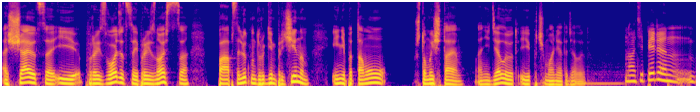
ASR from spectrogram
ощущаются и производятся и произносятся по абсолютно другим причинам и не потому, что мы считаем, они делают и почему они это делают. Ну а теперь э,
